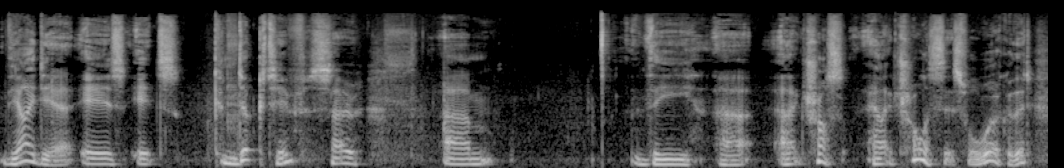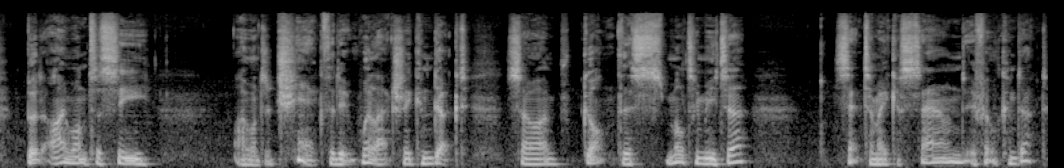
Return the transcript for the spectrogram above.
the idea is it's conductive, so um, the uh, electros- electrolysis will work with it, but I want to see, I want to check that it will actually conduct. So I've got this multimeter set to make a sound if it'll conduct.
